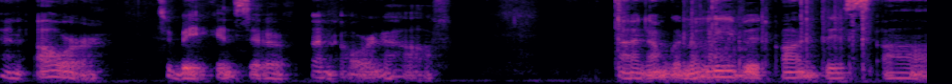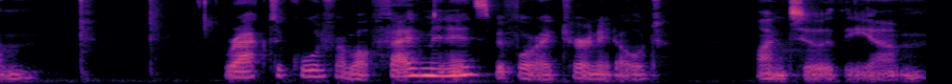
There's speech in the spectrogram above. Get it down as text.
an hour to bake instead of an hour and a half and I'm to leave it on this um, rack to cool for about five minutes before I turn it out onto the um,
